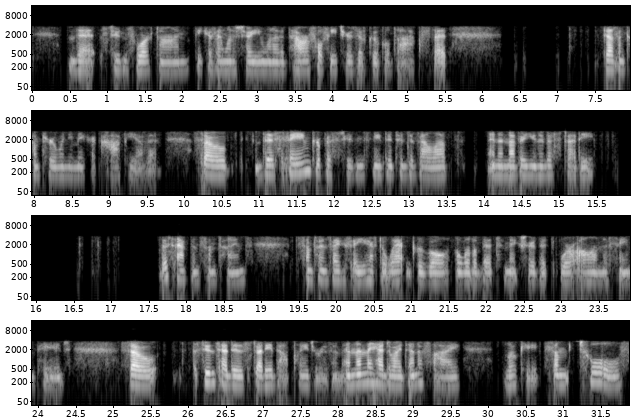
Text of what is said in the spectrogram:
that students worked on because I want to show you one of the powerful features of Google Docs that doesn't come through when you make a copy of it. So this same group of students needed to develop in another unit of study. This happens sometimes. Sometimes, like I say, you have to whack Google a little bit to make sure that we're all on the same page. So students had to study about plagiarism, and then they had to identify, locate some tools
